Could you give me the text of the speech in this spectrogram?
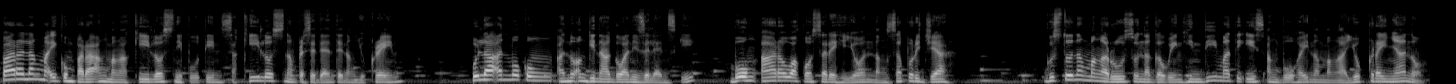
para lang maikumpara ang mga kilos ni Putin sa kilos ng presidente ng Ukraine, hulaan mo kung ano ang ginagawa ni Zelensky? Buong araw ako sa rehiyon ng Zaporizhia. Gusto ng mga Ruso na gawing hindi matiis ang buhay ng mga Ukrainyano.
